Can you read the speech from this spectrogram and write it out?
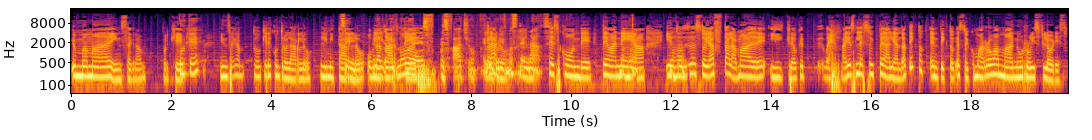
mamada de Instagram. Porque ¿Por qué? Instagram todo quiere controlarlo, limitarlo, sí, obligarte. El algoritmo es, es facho, el algoritmo es de nada. Se esconde, te banea y entonces estoy hasta la madre y creo que bueno, ahí le estoy pedaleando a TikTok. En TikTok estoy como arroba Manu Ruiz Flores.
